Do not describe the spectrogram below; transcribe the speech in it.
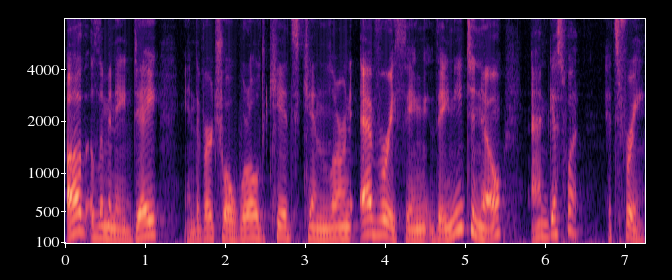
of Lemonade Day. In the virtual world, kids can learn everything they need to know, and guess what? It's free.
